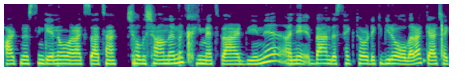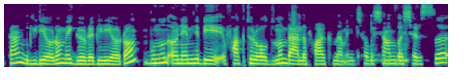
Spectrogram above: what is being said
Partners'ın genel olarak zaten çalışanlarına kıymet verdiğini hani ben de sektördeki biri olarak gerçekten biliyorum ve görebiliyorum. Bunun önemli bir faktör olduğunu ben de farkındayım. Yani çalışan başarısı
